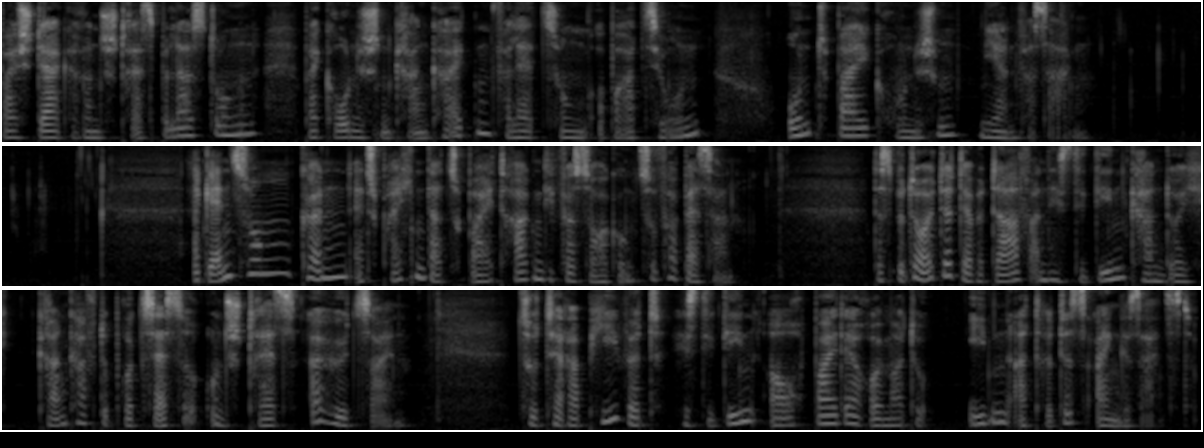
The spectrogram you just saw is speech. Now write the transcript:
bei stärkeren Stressbelastungen, bei chronischen Krankheiten, Verletzungen, Operationen und bei chronischem Nierenversagen. Ergänzungen können entsprechend dazu beitragen, die Versorgung zu verbessern. Das bedeutet, der Bedarf an Histidin kann durch krankhafte Prozesse und Stress erhöht sein. Zur Therapie wird Histidin auch bei der rheumatoiden Arthritis eingesetzt.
